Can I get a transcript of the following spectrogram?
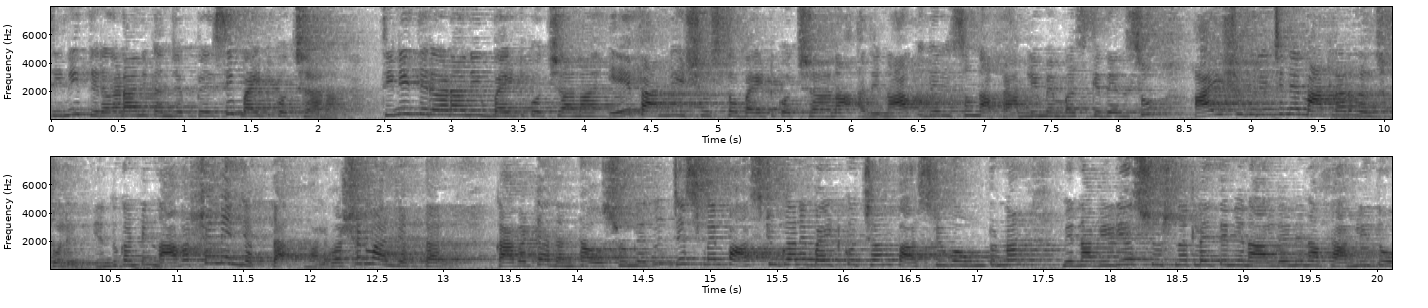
తిని తిరగడానికి అని చెప్పేసి బయటకు వచ్చానా తిని తిరగడానికి బయటకు వచ్చానా ఏ ఫ్యామిలీ ఇష్యూస్తో బయటకు వచ్చానా అది నాకు తెలుసు నా ఫ్యామిలీ మెంబర్స్కి తెలుసు. ఆ ఇష్యూ గురించి నేను మాట్లాడదలుచుకోలేదు. ఎందుకంటే నా వర్షన్ నేను చెప్తా. వాళ్ళ వర్షన్ వాళ్ళు చెప్తారు. కాబట్టి అదంతా అవసరం లేదు. జస్ట్ మేము పాజిటివ్గానే బయటకు వచ్చాం పాజిటివ్గా ఉంటున్నాం. మీరు నా వీడియోస్ చూసినట్లయితే నేను ఆల్రెడీ నా ఫ్యామిలీతో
